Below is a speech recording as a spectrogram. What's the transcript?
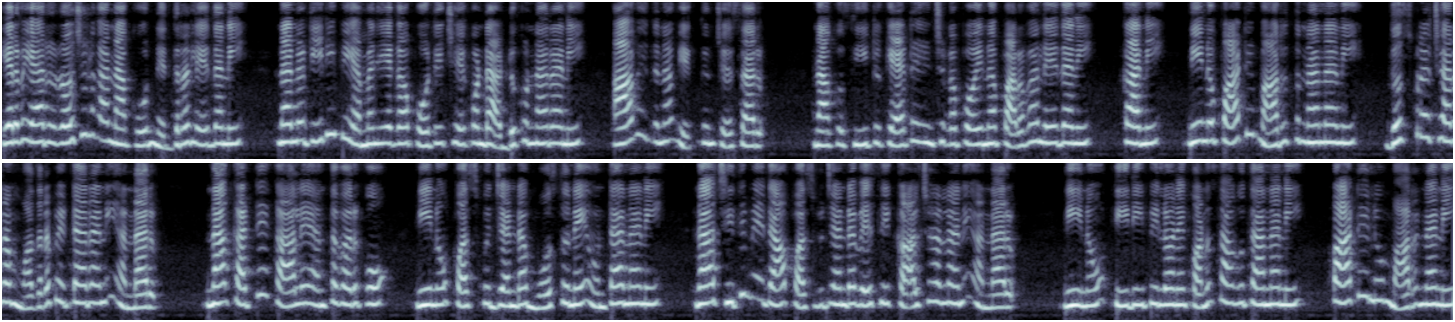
ఇరవై ఆరు రోజులుగా నాకు నిద్ర లేదని నన్ను టీడీపీ ఎమ్మెల్యేగా పోటీ చేయకుండా అడ్డుకున్నారని ఆవేదన వ్యక్తం చేశారు. నాకు సీటు కేటాయించకపోయినా పర్వాలేదని కానీ నేను పార్టీ మారుతున్నానని దుష్ప్రచారం మొదలుపెట్టారని అన్నారు. నా కట్టే కాలే అంతవరకు నేను పసుపు జెండా మోస్తూనే ఉంటానని నా చితి మీద పసుపు జెండా వేసి కాల్చాలని అన్నారు. నేను టీడీపీలోనే కొనసాగుతానని పార్టీలు మారనని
